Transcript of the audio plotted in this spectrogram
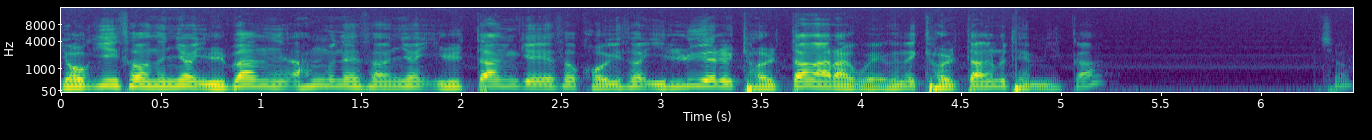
여기서는요 일반 학문에서는요 1단계에서 거기서 인류애를 결단하라고 해요. 근데 결단으로 됩니까? 그렇죠?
